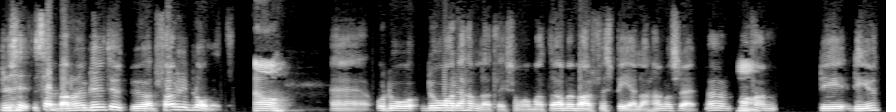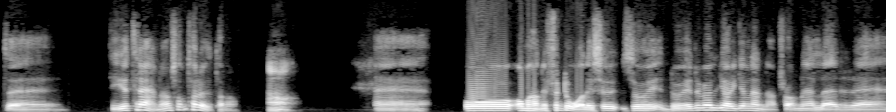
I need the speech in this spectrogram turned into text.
Precis, men... Sebban har ju blivit utbuad förr i Blåvitt. Ja. Eh, och då, då har det handlat liksom om att, ja men varför spelar han och sådär. Men ja. fan, det, det är ju inte, det är ju tränaren som tar ut honom. Ja. Eh, och om han är för dålig så, så då är det väl Jörgen Lennartsson eller eh,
